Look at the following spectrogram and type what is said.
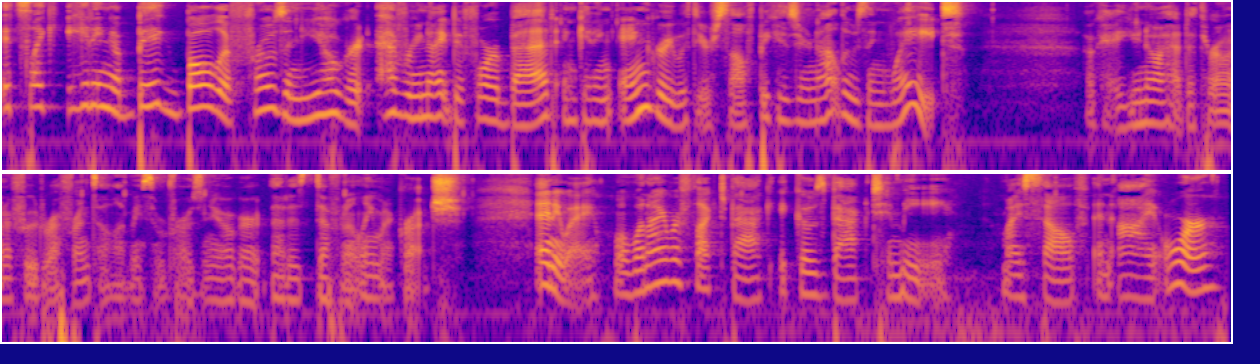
It's like eating a big bowl of frozen yogurt every night before bed and getting angry with yourself because you're not losing weight. Okay, you know I had to throw in a food reference. I love me some frozen yogurt. That is definitely my crutch. Anyway, well, when I reflect back, it goes back to me, myself, and I, or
